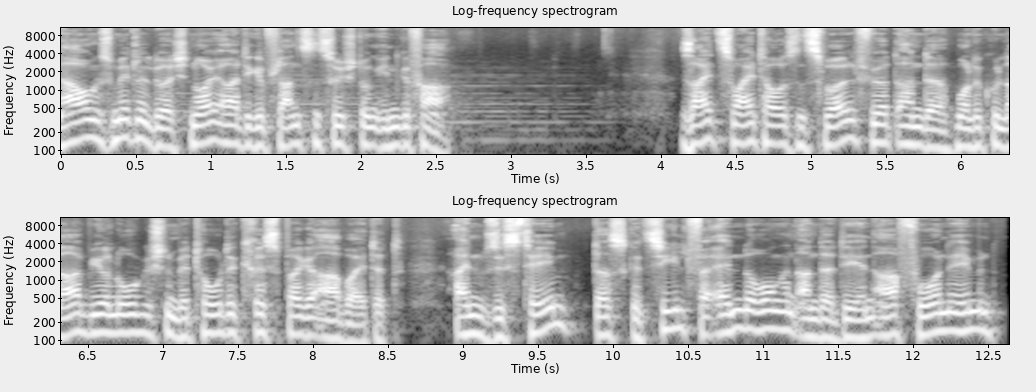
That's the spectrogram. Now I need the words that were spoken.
Nahrungsmittel durch neuartige Pflanzenzüchtung in Gefahr. Seit 2012 wird an der molekularbiologischen Methode CRISPR gearbeitet, einem System, das gezielt Veränderungen an der DNA vornehmen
